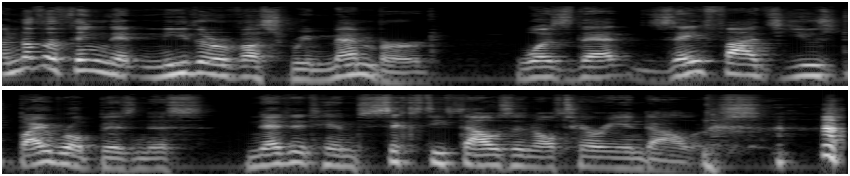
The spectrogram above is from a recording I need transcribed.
Another thing that neither of us remembered was that Zaphod's used biro business netted him 60,000 Altarian dollars.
